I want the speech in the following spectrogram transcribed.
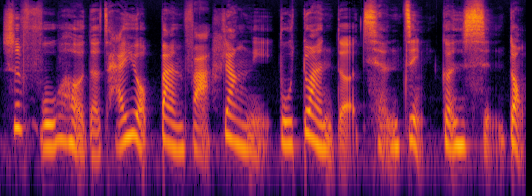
是符合的，才有办法让你不断的前进跟行动。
